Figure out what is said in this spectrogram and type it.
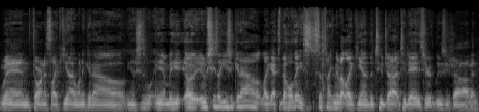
when Thorne is like, you know, I want to get out. You know, she's you know, but he, oh, she's like, you should get out. Like after the whole thing, he's still talking about like you know the two job, two days you lose your job and.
